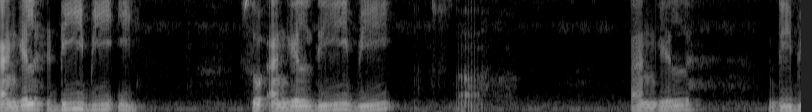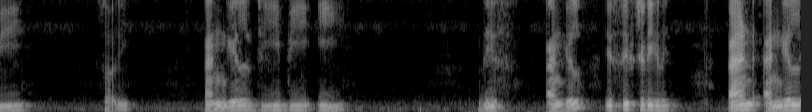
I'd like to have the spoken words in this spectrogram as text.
angle DBE so angle DB uh, angle DB sorry angle DBE this angle is 60 degree and angle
